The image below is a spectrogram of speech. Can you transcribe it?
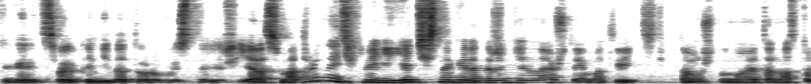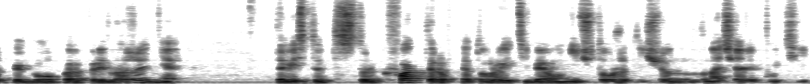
как говорится, свою кандидатуру выставишь. Я смотрю на этих людей, я, честно говоря, даже не знаю, что им ответить. Потому что ну, это настолько глупое предложение, то есть тут столько факторов, которые тебя уничтожат еще в начале пути.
